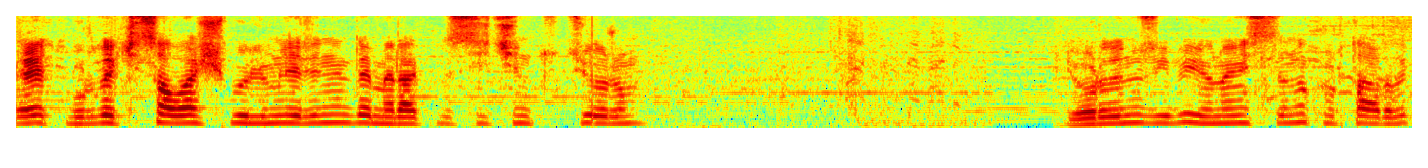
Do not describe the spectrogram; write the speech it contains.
Evet buradaki savaş bölümlerini de meraklısı için tutuyorum. Gördüğünüz gibi Yunanistan'ı kurtardık.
